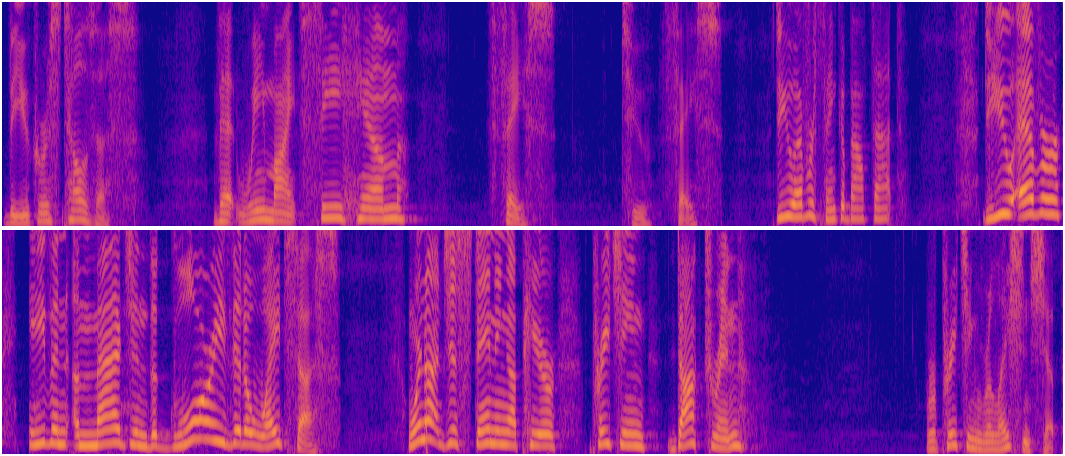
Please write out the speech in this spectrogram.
The Eucharist tells us that we might see him face to face. Do you ever think about that? Do you ever even imagine the glory that awaits us? We're not just standing up here preaching doctrine, we're preaching relationship.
